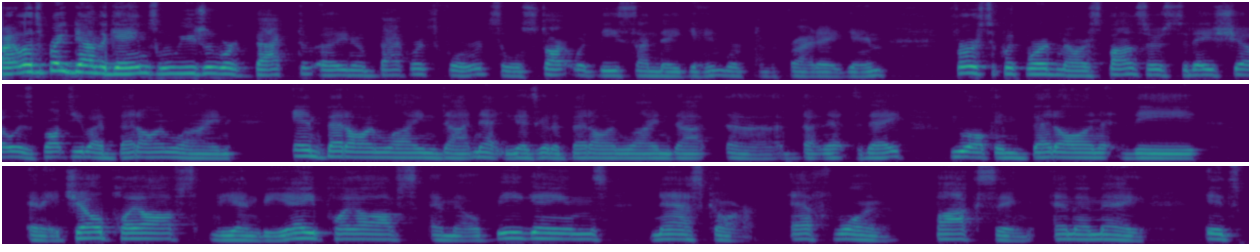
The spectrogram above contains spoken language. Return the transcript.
All right, let's break down the games. We usually work back to uh, you know backwards forward, so we'll start with the Sunday game, work to the Friday game. First, a quick word from our sponsors. Today's show is brought to you by Bet Online and BetOnline.net. You guys go to BetOnline.net uh, today. You all can bet on the NHL playoffs, the NBA playoffs, MLB games, NASCAR, F1, boxing, MMA. It's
